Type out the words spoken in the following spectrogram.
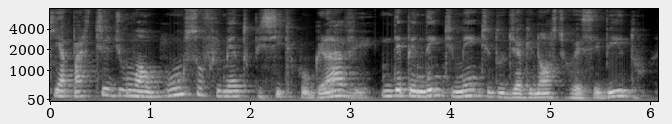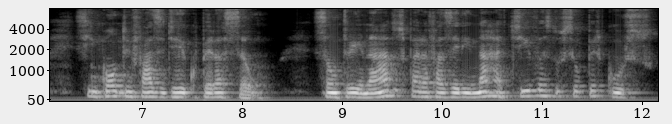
que a partir de um algum sofrimento psíquico grave, independentemente do diagnóstico recebido, se encontram em fase de recuperação. São treinados para fazerem narrativas do seu percurso,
